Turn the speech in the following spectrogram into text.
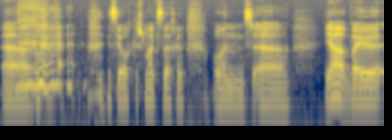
äh, ist ja auch Geschmackssache. Und äh, ja, weil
